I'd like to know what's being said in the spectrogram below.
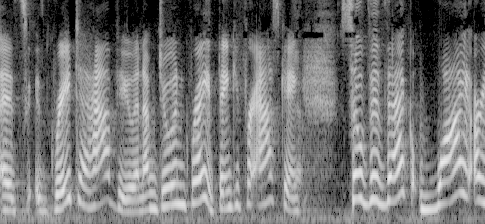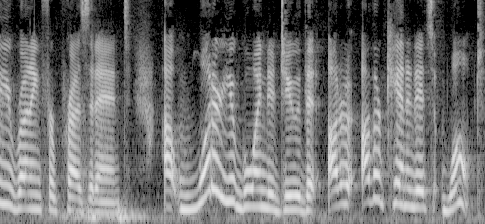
It's great to have you, and I'm doing great. Thank you for asking. So, Vivek, why are you running for president? Uh, what are you going to do that other, other candidates won't?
